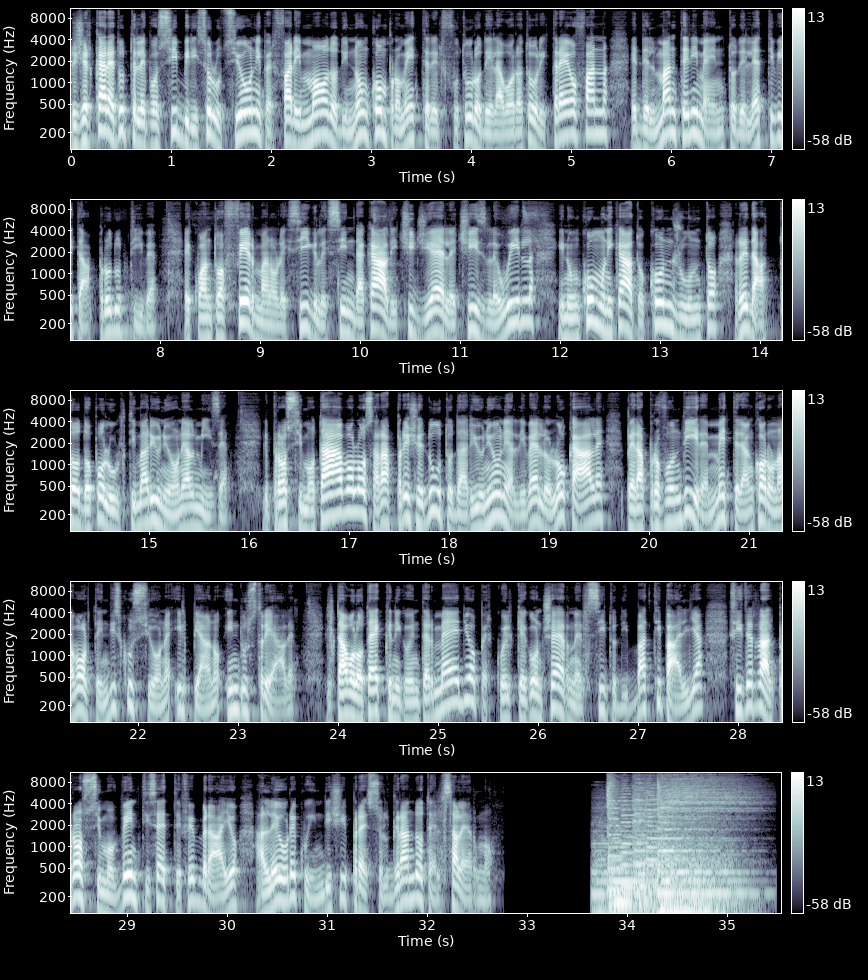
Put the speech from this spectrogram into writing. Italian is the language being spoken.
ricercare tutte le possibili soluzioni per fare in modo di non compromettere il futuro dei lavoratori Treofan e del mantenimento delle attività produttive. È quanto affermano le sigle sindacali CGL, CISL e WIL in un comunicato congiunto redatto dopo l'ultima riunione al Mise. Il prossimo tavolo sarà preceduto da riunioni a livello locale per approfondire e mettere ancora una volta in discussione il piano industriale. Il tavolo tecnico intermedio, per quel che concerne il sito di Battipaglia, si terrà il prossimo 27 febbraio alle ore 15 presso il Grand Hotel Salerno.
